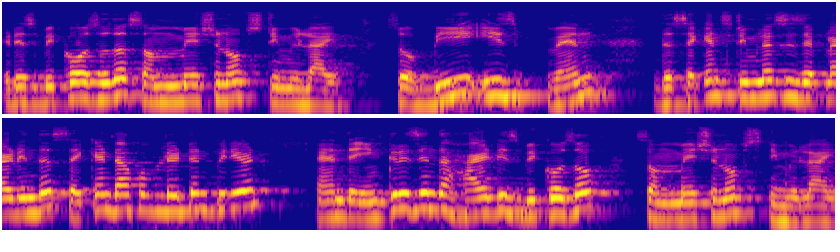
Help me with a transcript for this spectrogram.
it is because of the summation of stimuli so b is when the second stimulus is applied in the second half of latent period and the increase in the height is because of summation of stimuli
